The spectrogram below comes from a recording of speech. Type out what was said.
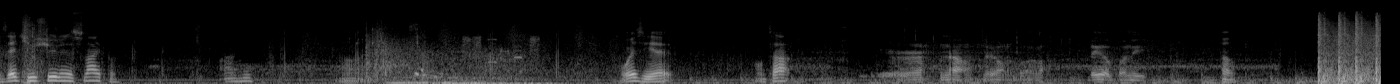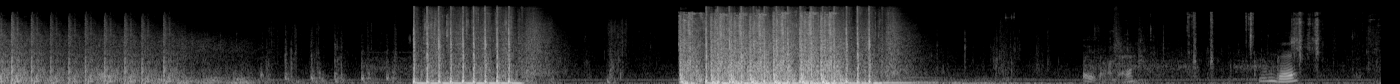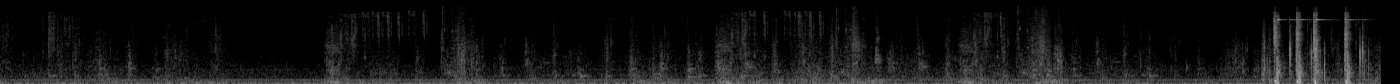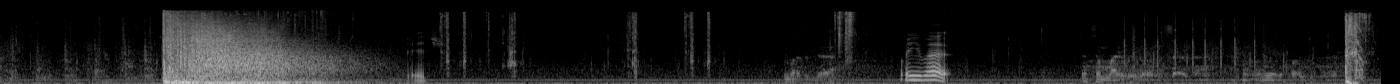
Is that you shooting a sniper? Alright. Where's he at? On top? Uh, no, they on the bottom. They up on these. Oh. Please don't there. I'm good. Bitch. I'm about to die. Where you at? There's somebody with me on the side. I don't know where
